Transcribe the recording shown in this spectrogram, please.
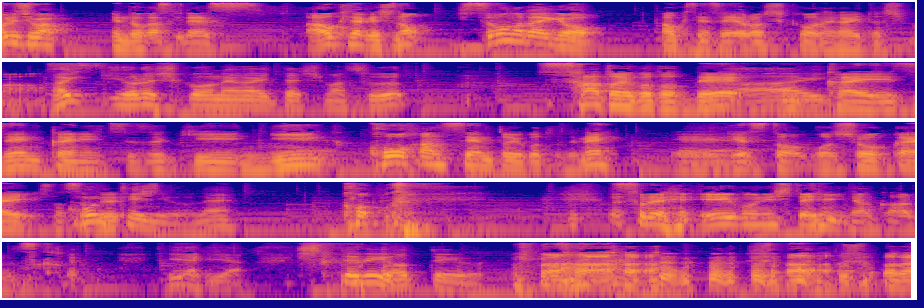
こんにちは、遠藤和樹です。青木武の質問型営業。青木先生よろしくお願いいたします。はい、よろしくお願いいたします。さあ、ということで、はい今回、前回に続きにね後半戦ということでね、えーねゲストご紹介させてコンティニューね。こ それ、英語にした意味なんかあるんですか？いやいや、知ってるよっていう。わか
